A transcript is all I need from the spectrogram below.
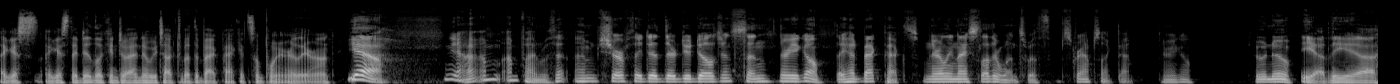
I guess I guess they did look into it. I know we talked about the backpack at some point earlier on. Yeah, yeah, I'm I'm fine with it. I'm sure if they did their due diligence, then there you go. They had backpacks, really nice leather ones with straps like that. There you go. Who knew? Yeah, the uh,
